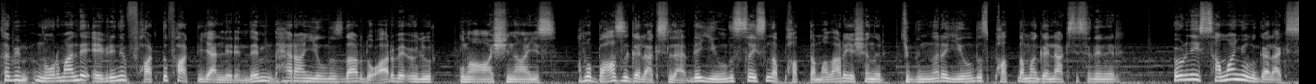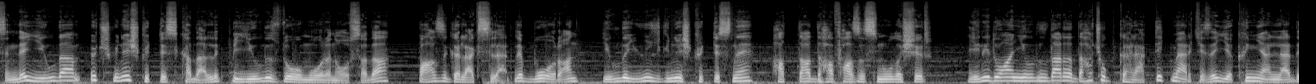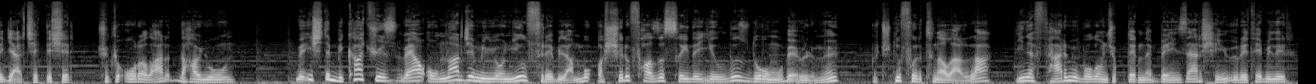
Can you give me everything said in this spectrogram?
Tabi normalde evrenin farklı farklı yerlerinde her an yıldızlar doğar ve ölür. Buna aşinayız. Ama bazı galaksilerde yıldız sayısında patlamalar yaşanır ki bunlara yıldız patlama galaksisi denir. Örneğin Samanyolu galaksisinde yılda 3 güneş kütlesi kadarlık bir yıldız doğumu oranı olsa da bazı galaksilerde bu oran yılda 100 güneş kütlesine hatta daha fazlasına ulaşır. Yeni doğan yıldızlar da daha çok galaktik merkeze yakın yerlerde gerçekleşir. Çünkü oralar daha yoğun. Ve işte birkaç yüz veya onlarca milyon yıl sürebilen bu aşırı fazla sayıda yıldız doğumu ve ölümü güçlü fırtınalarla yine Fermi baloncuklarına benzer şeyi üretebilir.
